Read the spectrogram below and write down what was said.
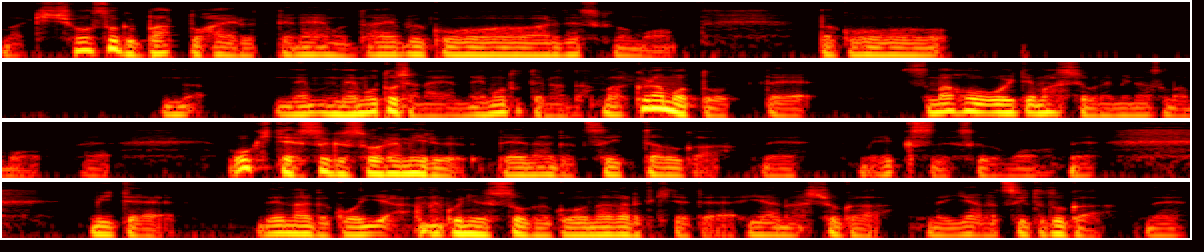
まあ、気象即バッと入るってね、もうだいぶこう、あれですけども、やっぱこう、なね、根元じゃない、根元ってなんだ。枕元って、スマホ置いてますよね、皆様も。ね、起きてすぐそれ見る。で、なんかツイッターとか、ね、X ですけども、ね、見て、で、なんかこう嫌なニュースとかこう流れてきてて、嫌な人が、ね、嫌なツイートとか、ね、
